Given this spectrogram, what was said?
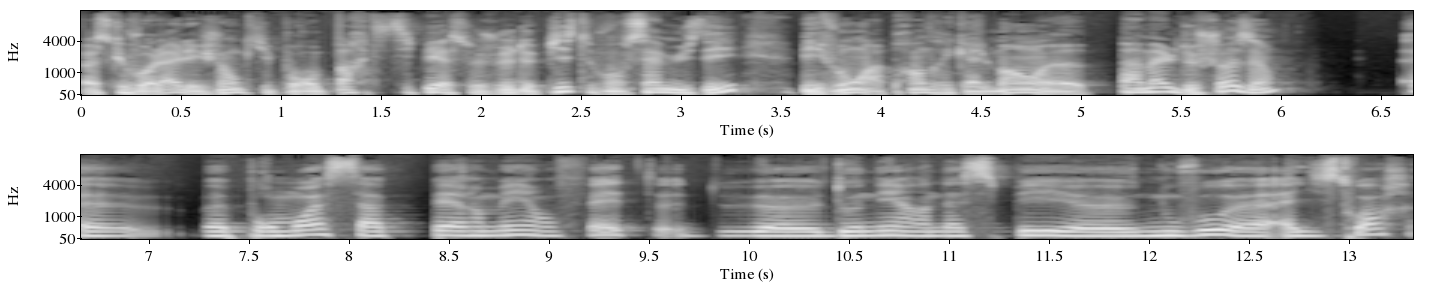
Parce que voilà, les gens qui pourront participer à ce jeu de piste vont s'amuser, mais vont apprendre également pas mal de choses. Hein euh, bah pour moi, ça permet en fait de euh, donner un aspect euh, nouveau à l'histoire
